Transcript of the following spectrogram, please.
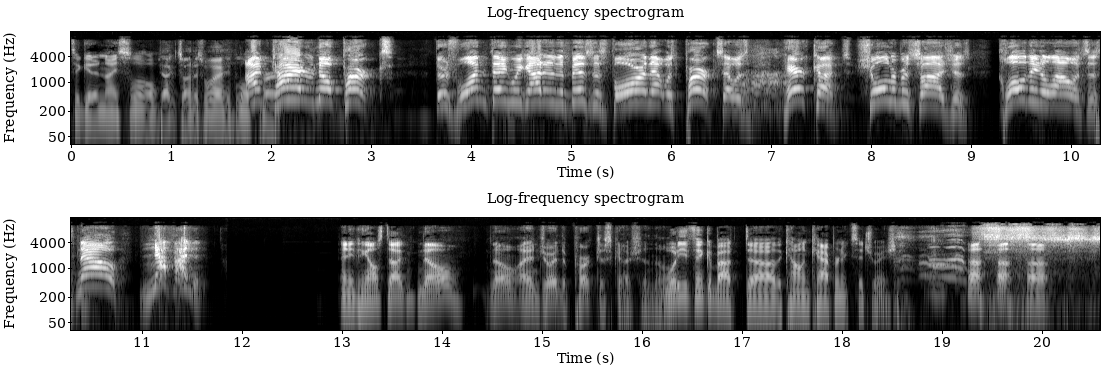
to get a nice little, Doug's on his way. little I'm perk. tired of no perks. There's one thing we got into the business for, and that was perks. That was haircuts, shoulder massages, clothing allowances. Now, nothing. Anything else, Doug? No, no. I enjoyed the perk discussion, though. What do you think about uh, the Colin Kaepernick situation?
